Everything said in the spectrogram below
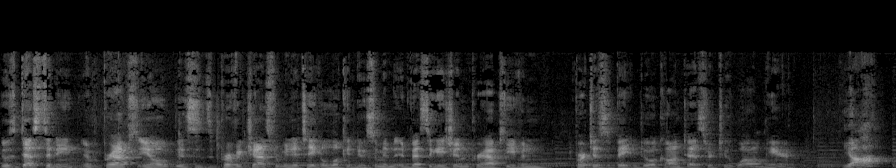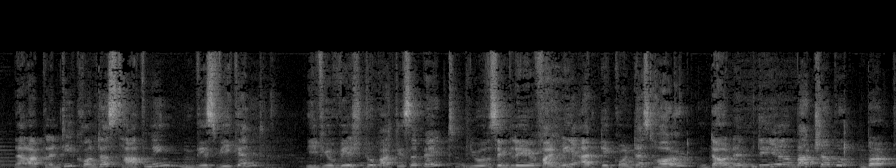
it was destiny. And perhaps, you know, this is the perfect chance for me to take a look and do some in- investigation. Perhaps even participate into a contest or two while I'm here. Yeah, there are plenty contests happening this weekend. If you wish to participate, you will simply find me at the contest hall down in the uh, Barchabu- Bar-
